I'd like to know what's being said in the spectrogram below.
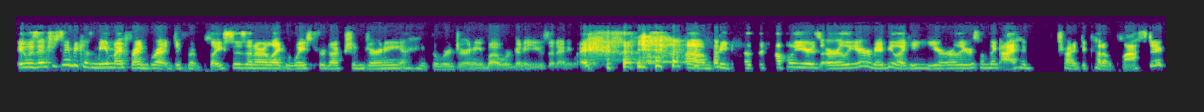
it was interesting because me and my friend were at different places in our like waste reduction journey i hate the word journey but we're going to use it anyway um, because a couple years earlier maybe like a year earlier or something i had tried to cut out plastic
